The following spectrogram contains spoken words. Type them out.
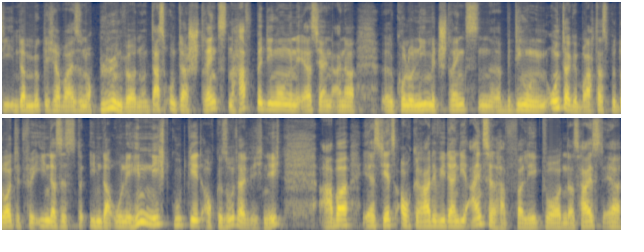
die ihm dann möglicherweise noch blühen würden. Und das unter strengsten Haftbedingungen. Er ist ja in einer äh, Kolonie mit strengsten äh, Bedingungen untergebracht. Das bedeutet für ihn, dass es ihm da ohnehin nicht gut geht, auch gesundheitlich nicht. Aber er ist jetzt auch gerade wieder in die Einzelhaft verlegt worden. Das heißt, er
